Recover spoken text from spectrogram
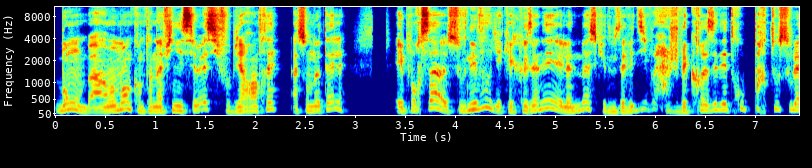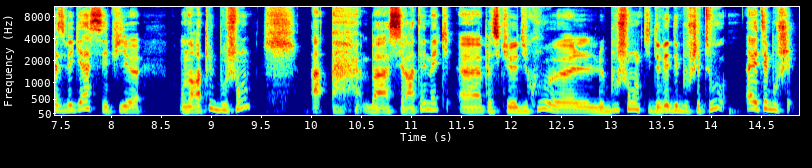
Bon, bah à un moment, quand on a fini CES, il faut bien rentrer à son hôtel. Et pour ça, euh, souvenez-vous, il y a quelques années, Elon Musk nous avait dit Voilà, je vais creuser des trous partout sous Las Vegas et puis euh, on n'aura plus de bouchon. Ah, bah c'est raté, mec, euh, parce que du coup, euh, le bouchon qui devait déboucher tout a été bouché.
